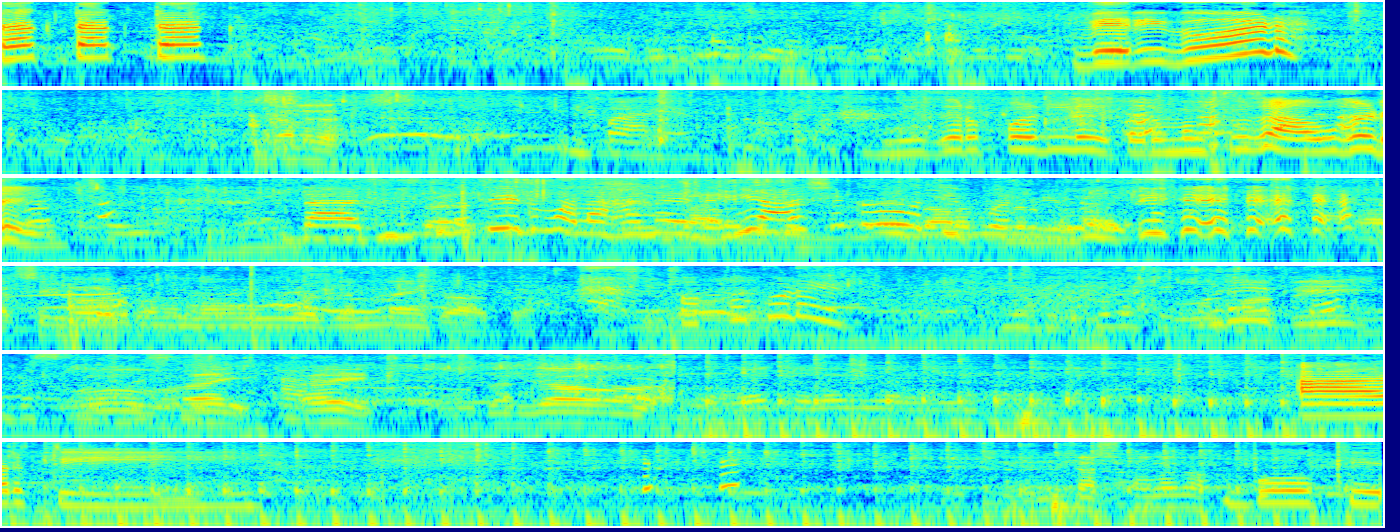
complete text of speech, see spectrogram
टाक टाक टाक. व्हेरी गुड मी जर पडले तर मग तुझं अवघड आहे. दादी इकडेच येईल मला हाणायला ही अशी का होती पण मी म्हणते. नाही पप्पा कुठे आहेत? कुठे आहेत का? बस, बस. उधर जाओ आरती चश्मा लगा बोके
